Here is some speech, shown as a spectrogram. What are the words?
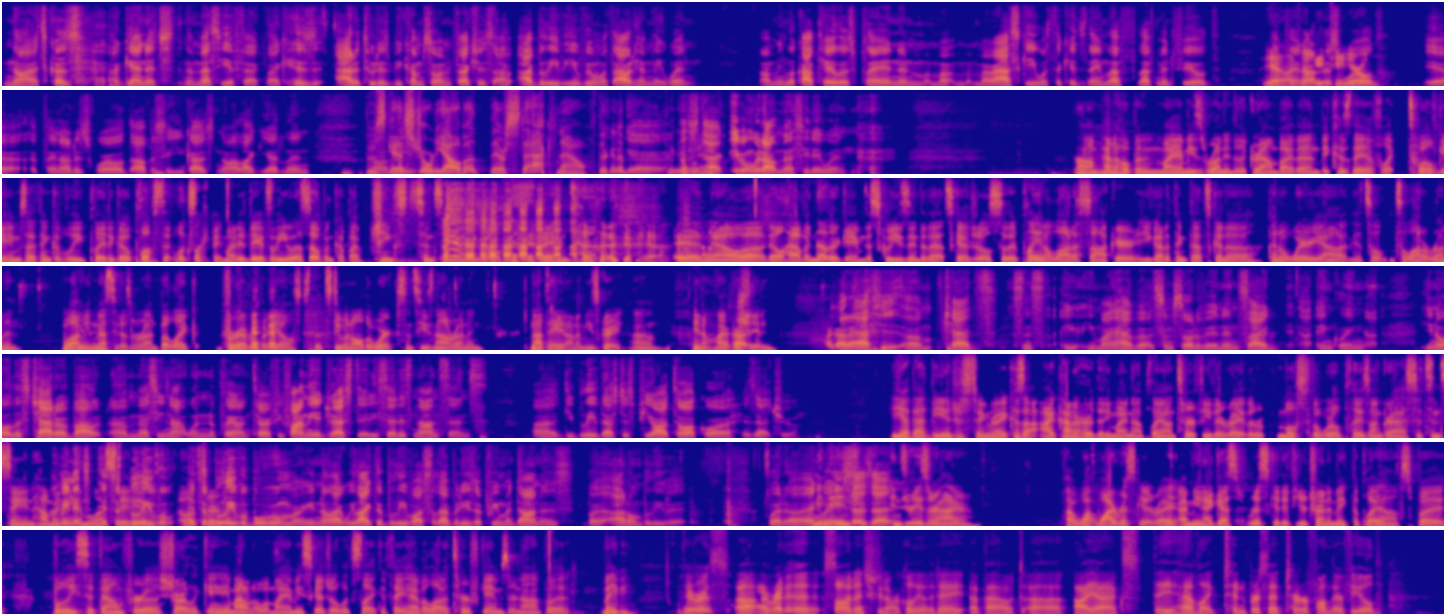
No, it's because again, it's the Messi effect. Like his attitude has become so infectious. I, I believe even without him, they win. I mean, look how Taylor's playing and M- M- Maraski, what's the kid's name? Left left midfield. yeah, they're like playing an out of this eighteen year world. old. Yeah, they're playing out of this world. Mm. Obviously, you guys know I like Yedlin. Um, Busquets, he- Jordi Alba. They're stacked now. They're gonna. Yeah, They're they're gonna win. stacked. Even without Messi, they win. I'm Mhm. kind of hoping Miami's run into the ground by then because they have like 12 games, I think, of league play to go. Plus, it looks like they might advance in the U.S. Open Cup. I've jinxed Cincinnati, and Yeah. and now uh, they'll have another game to squeeze into that schedule. So they're playing a lot of soccer. You got to think that's gonna gonna wear you out. It's a it's a lot of running. Well, I mean, Messi doesn't run, but like for everybody else that's doing all the work since he's not running. Not to hate on him, he's great. Um, you know, I, I appreciate him. I gotta ask you, um, Chad's, since you, you might have uh some sort of an inside uh, inkling. uh, You know all this chatter about uh, Messi not wanting to play on turf. He finally addressed it. He said it's nonsense. Uh, do you believe that's just PR talk, or is that true? Yeah, that'd be interesting, right? Because I, I kind of heard that he might not play on turf either, right? The, most of the world plays on grass. It's insane how I many mean, it's MLS it's a believable it's a turf. believable rumor. You know, like we like to believe our celebrities are prima donnas, but I don't believe it. But uh, I mean, anyway, he inju- says that injuries are higher. Uh, why, why risk it, right? I mean, I guess risk it if you're trying to make the playoffs, but will he sit down for a Charlotte game? I don't know what Miami's schedule looks like if they have a lot of turf games or not, but maybe. There is. Uh, I read a saw an interesting article the other day about uh, Ajax. They have like ten percent turf on their field.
